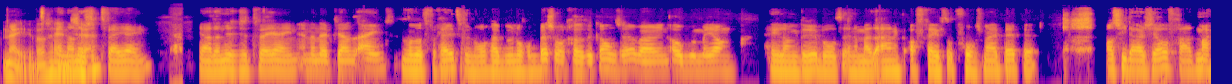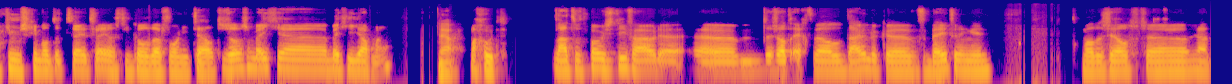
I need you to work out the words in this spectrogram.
Nee, was En Hens, dan is het 2-1. Ja, dan is het 2-1. En dan heb je aan het eind, want dat vergeten we nog, hebben we nog een best wel grote kans. Hè, waarin Aubameyang heel lang dribbelt en hem uiteindelijk afgeeft op volgens mij Pepe. Als hij daar zelf gaat, maak je misschien wel de 2-2 als die goal daarvoor niet telt. Dus dat is een beetje, eh, een beetje jammer. Ja. Maar goed, laten we het positief houden. Ehm, er zat echt wel duidelijke verbetering in. We hadden zelfs eh, ja,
